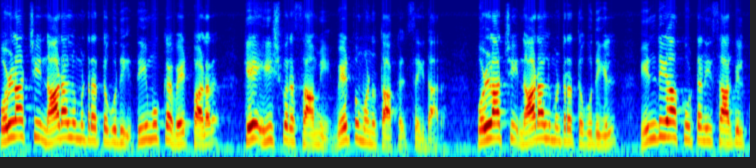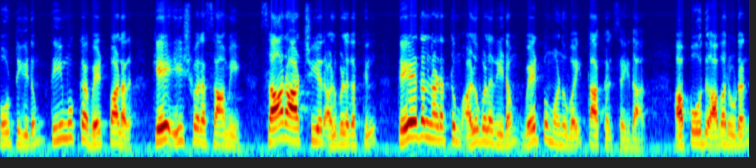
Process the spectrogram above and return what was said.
பொள்ளாச்சி நாடாளுமன்ற தொகுதி திமுக வேட்பாளர் கே. ஈஸ்வரசாமி வேட்புமனு தாக்கல் செய்தார். பொள்ளாச்சி நாடாளுமன்ற தொகுதியில் இந்தியா கூட்டணி சார்பில் போட்டியிடும் திமுக வேட்பாளர் கே. ஈஸ்வரசாமி சார் ஆட்சியர் அலுவலகத்தில் தேர்தல் நடத்தும் அலுவலரிடம் வேட்புமனுவை தாக்கல் செய்தார். அப்போது அவருடன்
